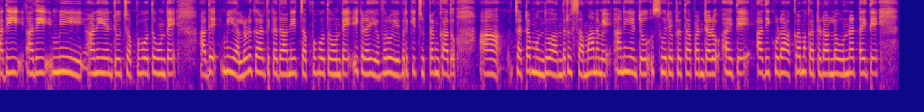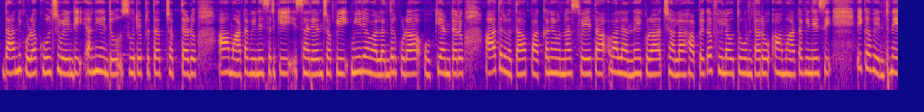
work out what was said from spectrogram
అది అది మీ అని అంటూ చెప్పబోతూ ఉంటే అదే మీ అల్లుడు గారిది కదా అని చెప్పబోతూ ఉంటే ఇక్కడ ఎవరు ఎవరికి చుట్టం కాదు. ఆ చట్టం ముందు అందరూ సమానమే అని అంటూ సూర్యప్రతాప్ అంటాడు. అయితే అది కూడా అక్రమ కట్టడాల్లో ఉన్నట్టయితే దాన్ని కూడా కూల్చివేయండి అని అంటూ సూర్యప్రతాప్ చెప్తాడు. ఆ మాట వినేసరికి సరే అని చెప్పి మీడియా వాళ్ళందరూ కూడా ఓకే అంటారు. ఆ తర్వాత పక్కనే ఉన్న శ్వేత వాళ్ళ అన్నయ్య కూడా చాలా హ్యాపీగా ఫీల్ అవుతూ ఉంటారు. ఆ మాట వినేసి ఇక వెంటనే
